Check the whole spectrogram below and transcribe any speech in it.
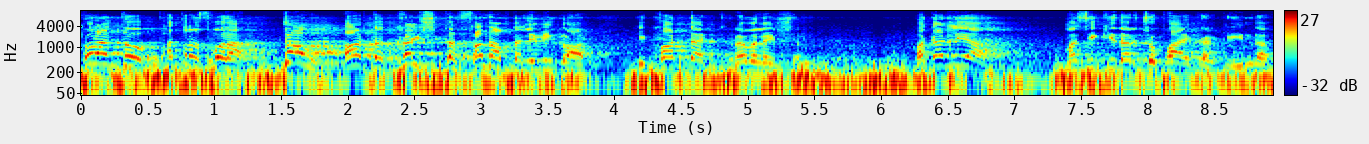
तुरंत तो पत्रस बोला thou are the Christ the son of the living God he caught that revelation पकड़ लिया। मसीह किधर छुपाए करके? In the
